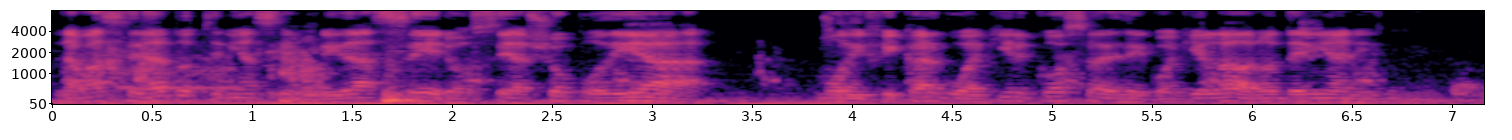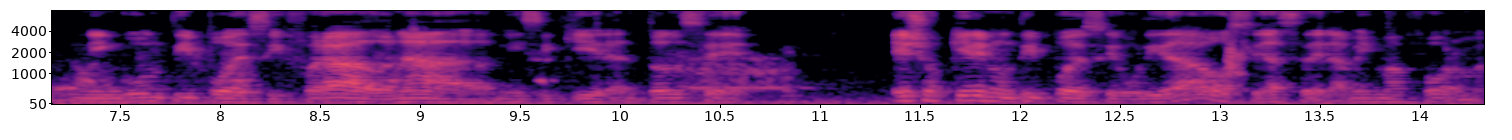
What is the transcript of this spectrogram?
la base de datos tenía seguridad cero. O sea, yo podía modificar cualquier cosa desde cualquier lado. No tenía ningún tipo de cifrado, nada, ni siquiera. Entonces, ¿ellos quieren un tipo de seguridad o se hace de la misma forma?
